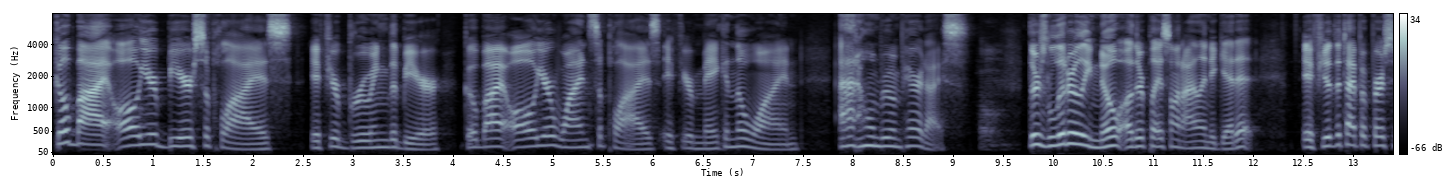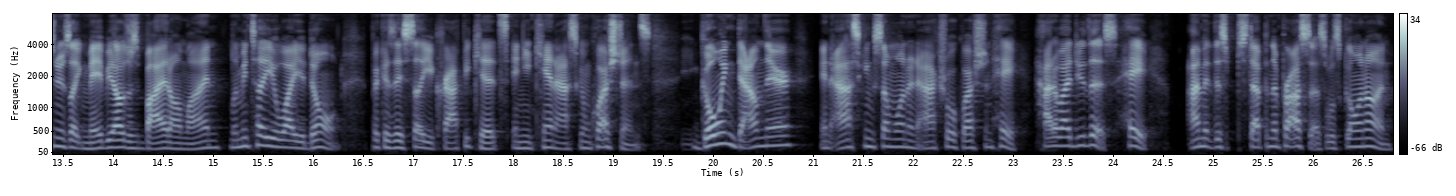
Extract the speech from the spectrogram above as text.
Go buy all your beer supplies if you're brewing the beer. Go buy all your wine supplies if you're making the wine at Homebrew in Paradise. There's literally no other place on island to get it. If you're the type of person who's like, maybe I'll just buy it online, let me tell you why you don't. Because they sell you crappy kits and you can't ask them questions. Going down there and asking someone an actual question, hey, how do I do this? Hey, I'm at this step in the process. What's going on?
